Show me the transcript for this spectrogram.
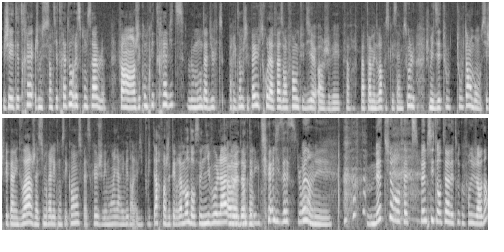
J'ai été très, je me suis sentie très tôt responsable. Enfin, j'ai compris très vite le monde adulte. Par exemple, j'ai pas eu trop la phase enfant où tu dis, oh, je vais pas, faire mes devoirs parce que ça me saoule. Je me disais tout, tout le temps, bon, si je fais pas mes devoirs, j'assumerai les conséquences parce que je vais moins y arriver dans la vie plus tard. Enfin, j'étais vraiment dans ce niveau-là Ah ouais, d'intellectualisation. Ouais, non, mais. mature en fait. Même si t'enterres les trucs au fond du jardin,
